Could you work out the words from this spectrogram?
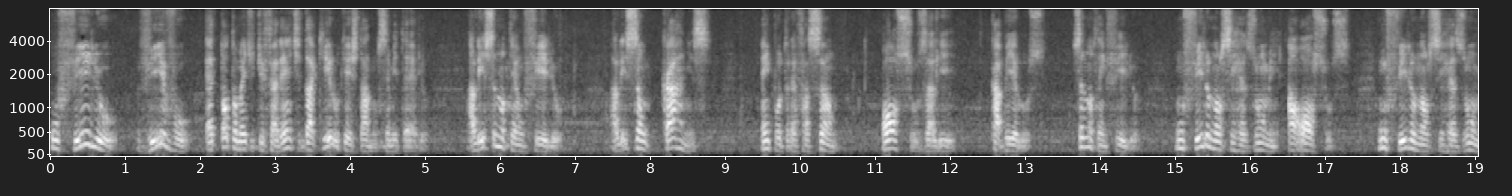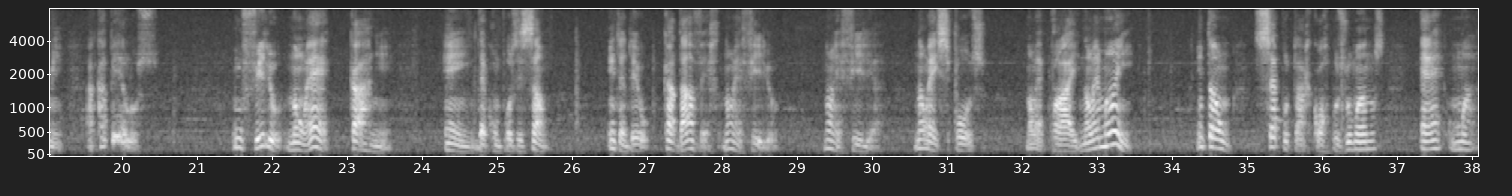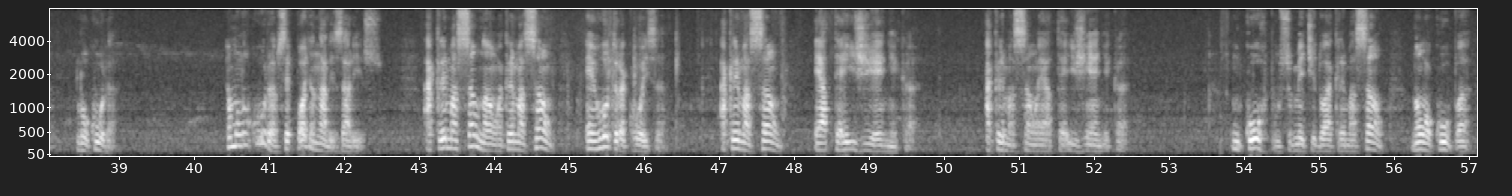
O filho vivo é totalmente diferente daquilo que está no cemitério. Ali você não tem um filho. Ali são carnes em putrefação, ossos ali, cabelos. Você não tem filho. Um filho não se resume a ossos. Um filho não se resume a cabelos. Um filho não é carne em decomposição. Entendeu? Cadáver não é filho, não é filha, não é esposo, não é pai, não é mãe. Então, sepultar corpos humanos é uma loucura. É uma loucura, você pode analisar isso. A cremação não, a cremação é outra coisa. A cremação é até higiênica. A cremação é até higiênica. Um corpo submetido à cremação não ocupa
